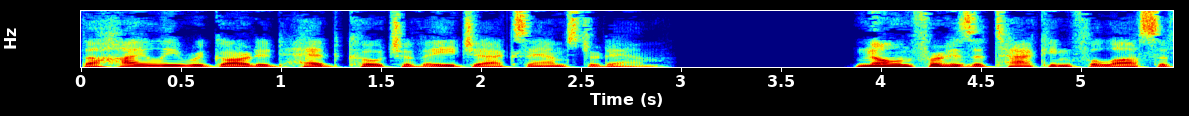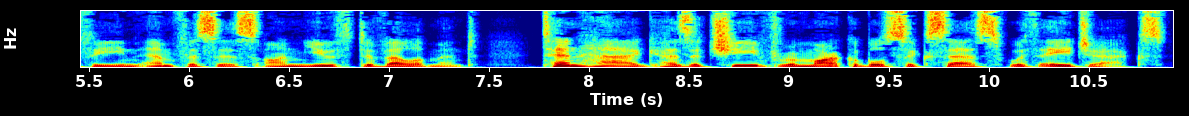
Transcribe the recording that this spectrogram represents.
the highly regarded head coach of Ajax Amsterdam. Known for his attacking philosophy and emphasis on youth development, Ten Hag has achieved remarkable success with Ajax,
